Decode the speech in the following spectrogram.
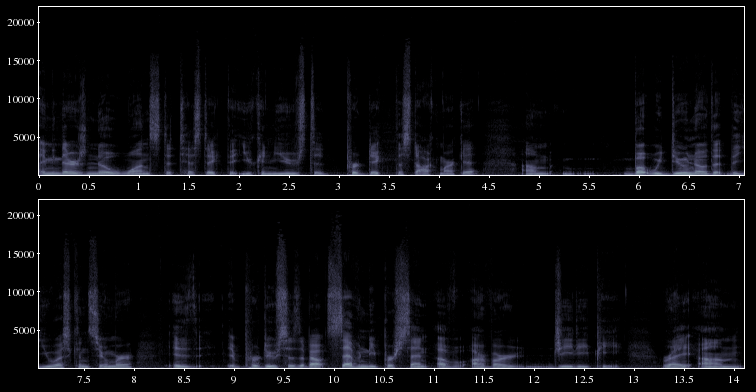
i mean there's no one statistic that you can use to predict the stock market um, but we do know that the us consumer is it produces about 70% of, of our gdp right? Um,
